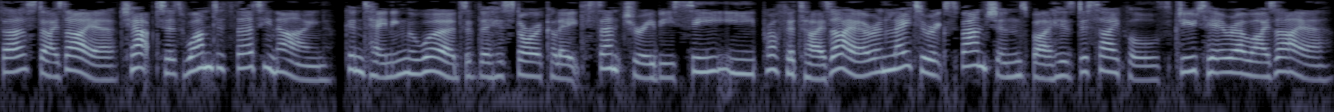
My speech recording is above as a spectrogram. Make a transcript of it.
First Isaiah, chapters 1 to 39, containing the words of the historical 8th century BCE prophet Isaiah and later expansions by his disciples, Deutero-Isaiah,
